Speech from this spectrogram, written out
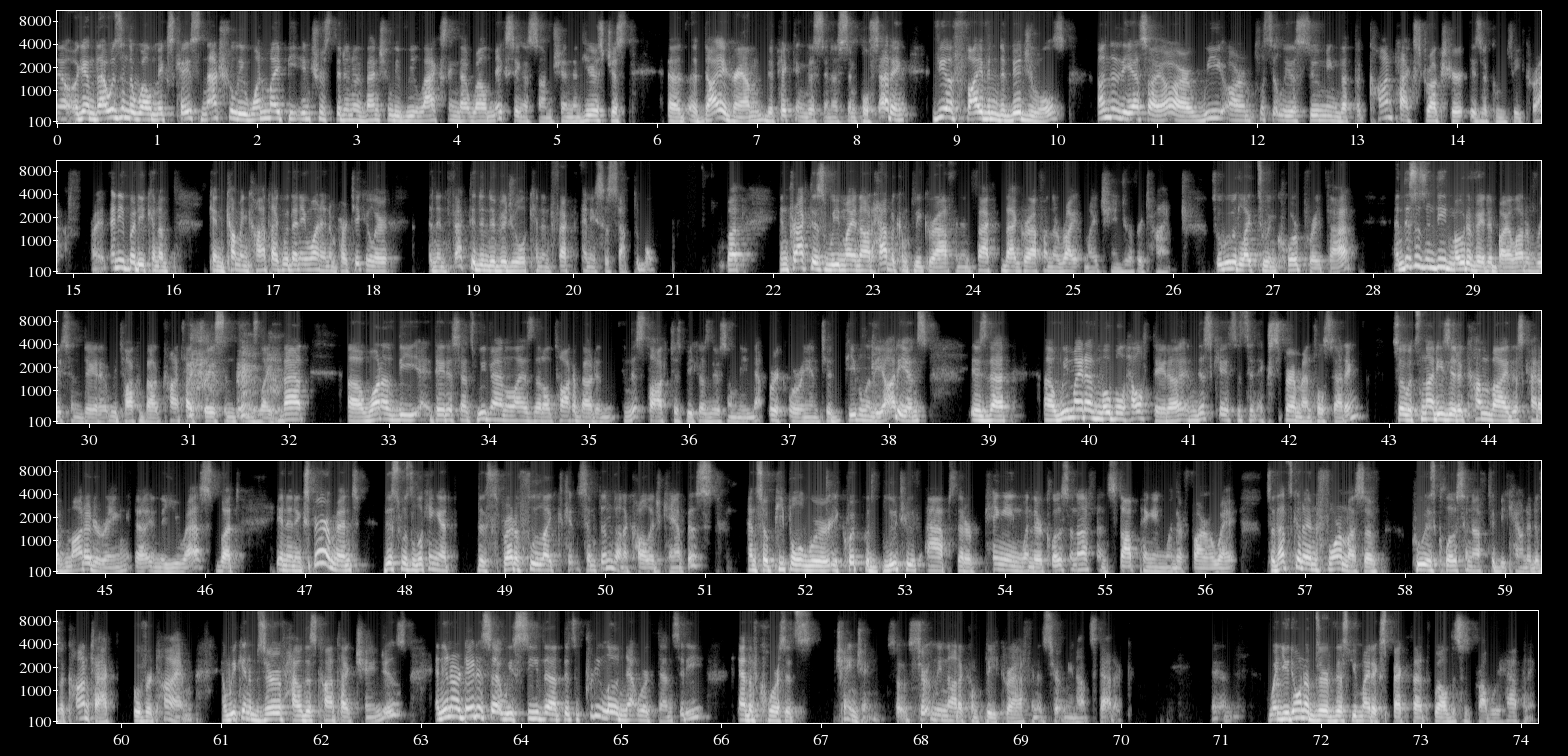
Now, again, that was in the well mixed case. Naturally, one might be interested in eventually relaxing that well mixing assumption. And here's just a, a diagram depicting this in a simple setting. If you have five individuals, under the SIR, we are implicitly assuming that the contact structure is a complete graph, right? Anybody can, can come in contact with anyone, and in particular, an infected individual can infect any susceptible. But in practice, we might not have a complete graph, and in fact, that graph on the right might change over time. So we would like to incorporate that. And this is indeed motivated by a lot of recent data. We talk about contact trace and things like that. Uh, one of the data sets we've analyzed that I'll talk about in, in this talk, just because there's so many network-oriented people in the audience, is that uh, we might have mobile health data. In this case, it's an experimental setting. So it's not easy to come by this kind of monitoring uh, in the US, but in an experiment, this was looking at the spread of flu-like symptoms on a college campus. And so people were equipped with Bluetooth apps that are pinging when they're close enough and stop pinging when they're far away. So that's going to inform us of who is close enough to be counted as a contact over time. And we can observe how this contact changes. And in our data set, we see that it's a pretty low network density. And of course, it's changing. So it's certainly not a complete graph and it's certainly not static. And when you don't observe this, you might expect that, well, this is probably happening.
